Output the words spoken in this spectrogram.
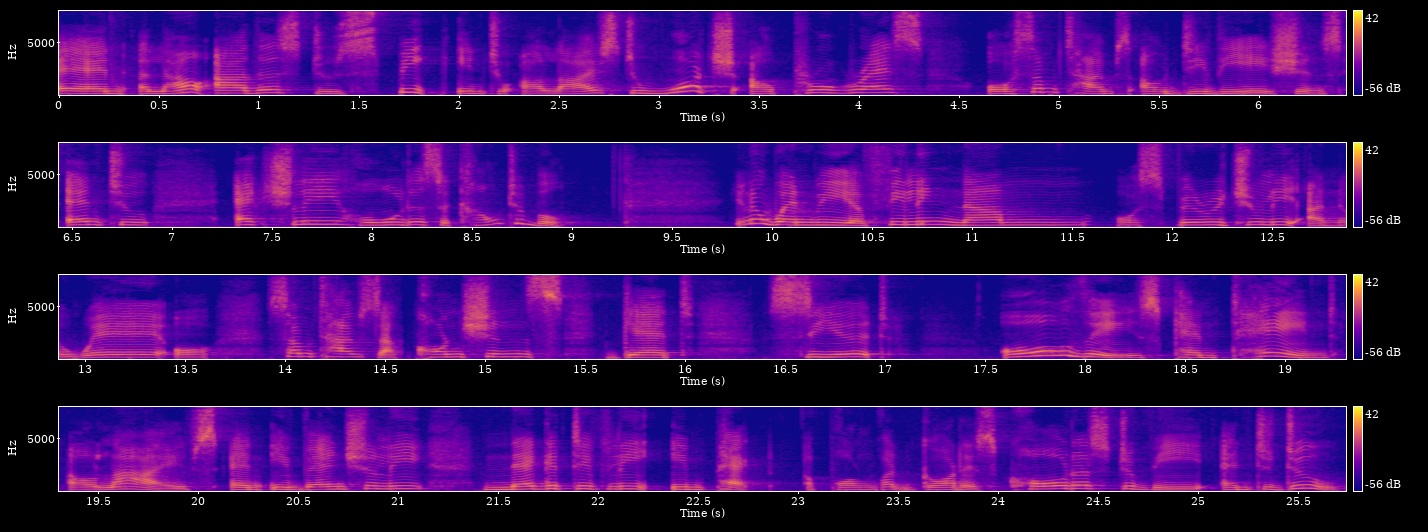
and allow others to speak into our lives, to watch our progress or sometimes our deviations, and to actually hold us accountable? You know, when we are feeling numb or spiritually unaware, or sometimes our conscience get seared, all these can taint our lives and eventually negatively impact upon what God has called us to be and to do.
